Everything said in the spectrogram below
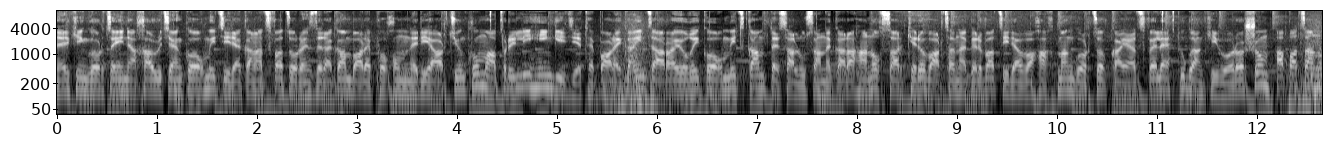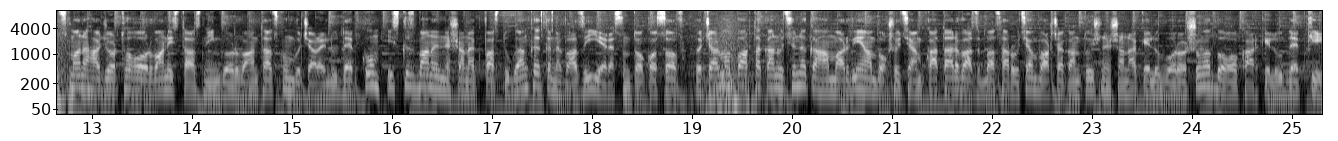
Ներքին գործերի նախարարության կողմից իրականացված օրենսդրական բարեփոխումների արդյունքում ապրիլի 5-ից, եթե բարեկային ծառայողի կողմից կամ տեսալուսանկարահանող սարքերով արձանագրված իրավախախտման գործով կայացվել է տուգանքի որոշում, ապա ցանուցմանը հաջորդող օրվանից 15 օրվա ընթացքում վճարելու դեպքում ի սկզբանե նշանակված տուգանքը կնվազի 30%-ով։ Վճարման պարտականությունը կհամարվի ամբողջությամբ կատարված բացառությամբ վարչական տույժ նշանակելու որոշումը բողոքարկելու դեպքի։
